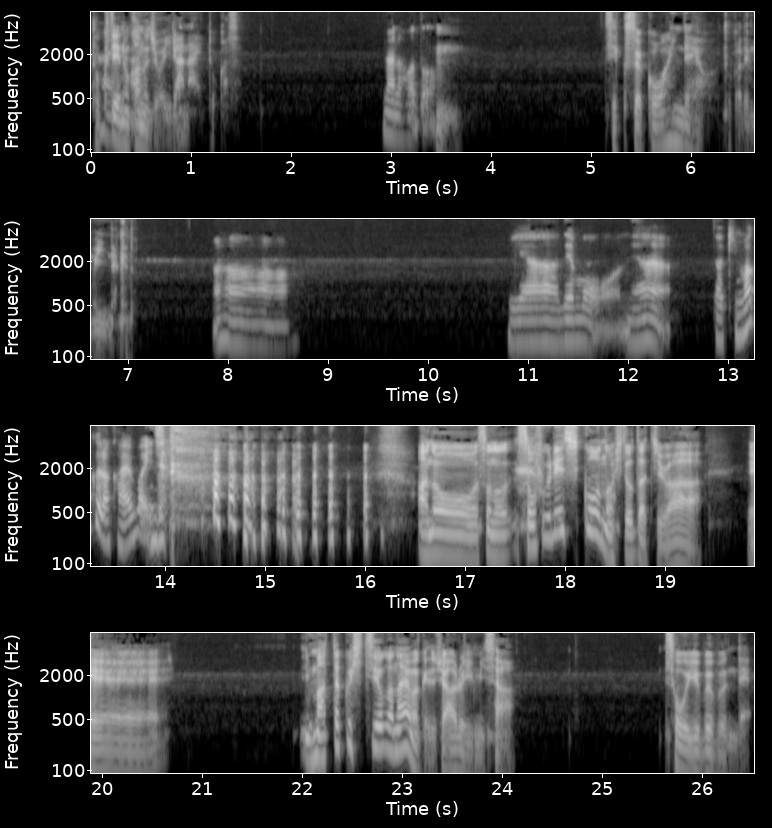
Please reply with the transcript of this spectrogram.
特定の彼女はいらないとかさ、なるほど。う。ん。セックスは怖いんだよとかでもいいんだけど。ああ。いやー、でもね、抱き枕買えばいいんじゃない？あのーそのソフレ志向の人たちは、えー全く必要がないわけでしょある意味さ。そういう部分で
